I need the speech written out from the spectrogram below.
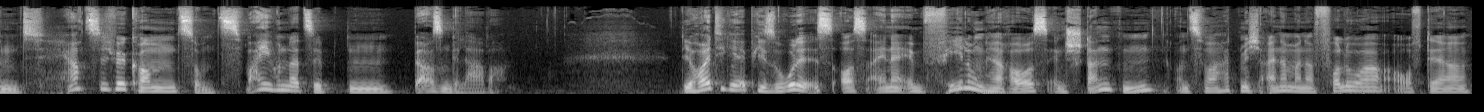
und herzlich willkommen zum 207. Börsengelaber. Die heutige Episode ist aus einer Empfehlung heraus entstanden. Und zwar hat mich einer meiner Follower auf der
